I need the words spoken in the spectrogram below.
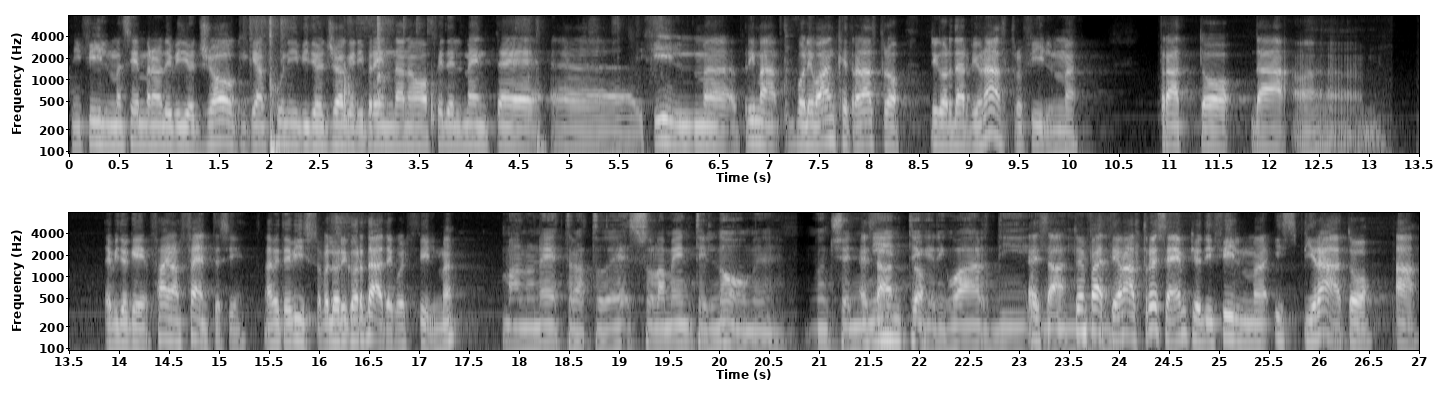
i film sembrano dei videogiochi, che alcuni videogiochi riprendano fedelmente eh, i film. Prima volevo anche, tra l'altro, ricordarvi un altro film tratto da, ehm, dai videogame, Final Fantasy. L'avete visto? Ve lo ricordate quel film? Ma non è tratto, è solamente il nome. Non c'è Esatto. niente che riguardi. Esatto, i- infatti è un altro esempio di film ispirato a,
